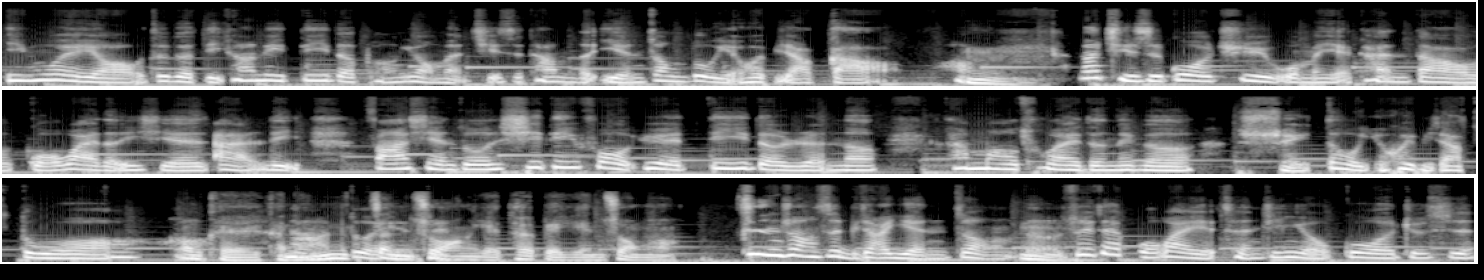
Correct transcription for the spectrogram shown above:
因为哦，这个抵抗力低的朋友们，其实他们的严重度也会比较高。好嗯，那其实过去我们也看到国外的一些案例，发现说 CD4 越低的人呢，他冒出来的那个水痘也会比较多。哦 OK，可能症状也特别严重哦。症状是比较严重的，嗯所以在国外也曾经有过，就是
